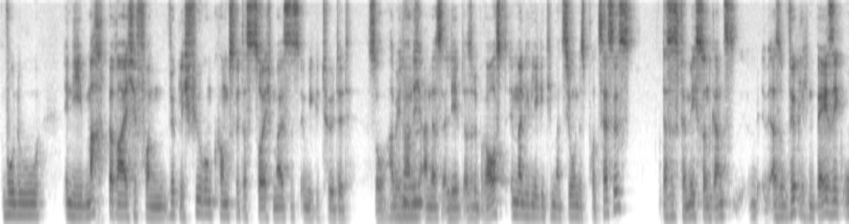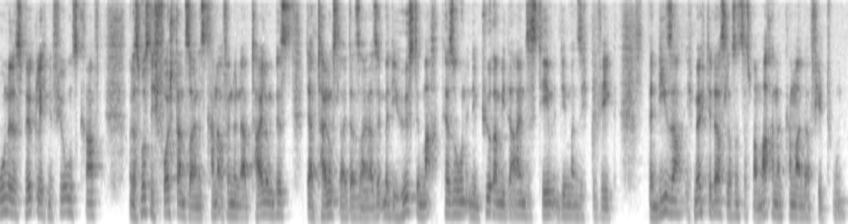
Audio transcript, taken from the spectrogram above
wo du in die Machtbereiche von wirklich Führung kommst, wird das Zeug meistens irgendwie getötet. So habe ich noch mhm. nicht anders erlebt. Also du brauchst immer die Legitimation des Prozesses. Das ist für mich so ein ganz, also wirklich ein Basic, ohne das wirklich eine Führungskraft. Und das muss nicht Vorstand sein. Es kann auch, wenn du in der Abteilung bist, der Abteilungsleiter sein. Also immer die höchste Machtperson in dem pyramidalen System, in dem man sich bewegt. Wenn die sagt, ich möchte das, lass uns das mal machen, dann kann man da viel tun.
